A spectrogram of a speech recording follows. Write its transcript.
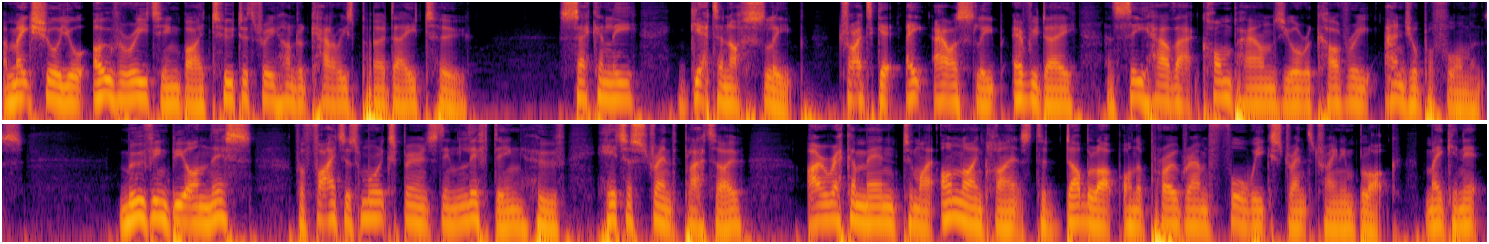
And make sure you're overeating by 2 to 300 calories per day too. Secondly, get enough sleep. Try to get eight hours sleep every day and see how that compounds your recovery and your performance. Moving beyond this, for fighters more experienced in lifting who've hit a strength plateau, I recommend to my online clients to double up on the programmed four week strength training block, making it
